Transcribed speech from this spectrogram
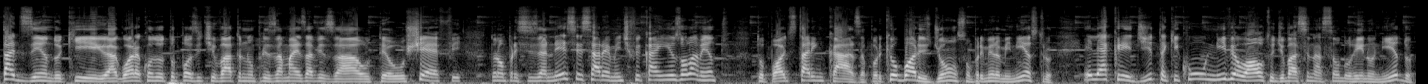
Tá dizendo que agora quando tu positivar, tu não precisa mais avisar o teu chefe, tu não precisa necessariamente ficar em isolamento. Tu pode estar em casa, porque o Boris Johnson, primeiro-ministro, ele acredita que com o nível alto de vacinação do Reino Unido,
